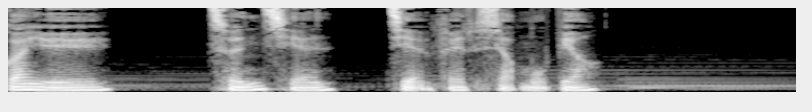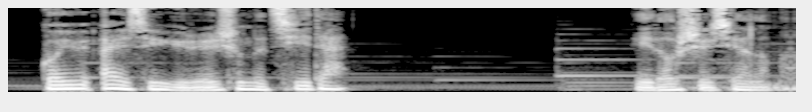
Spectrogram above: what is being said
关于存钱减肥的小目标。关于爱情与人生的期待，你都实现了吗？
